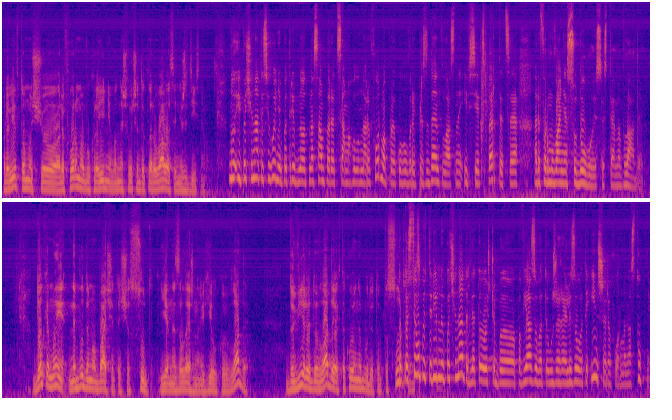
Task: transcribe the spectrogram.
праві в тому, що реформи в Україні вони швидше декларувалися, ніж здійснювалися. Ну і починати сьогодні потрібно от насамперед сама головна реформа, про яку говорить президент, власне, і всі експерти, це реформування судової системи влади. Доки ми не будемо бачити, що суд є незалежною гілкою влади, довіри до влади як такої не буде. Тобто суд Тобто з цього потрібно починати для того, щоб е, пов'язувати уже реалізовувати інші реформи наступні.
